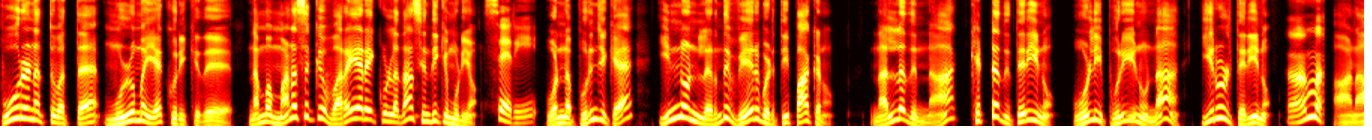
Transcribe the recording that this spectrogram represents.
பூரணத்துவத்தை முழுமைய குறிக்குது. நம்ம மனசுக்கு வரையறைக்குள்ள தான் சிந்திக்க முடியும். சரி. ஒன்ன புரிஞ்சுக்க இன்னொன்னுல இருந்து வேறுபடுத்தி பார்க்கணும். நல்லதுன்னா கெட்டது தெரியணும். ஒளி புரியணும்னா இருள் தெரியணும். ஆமா. ஆனா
